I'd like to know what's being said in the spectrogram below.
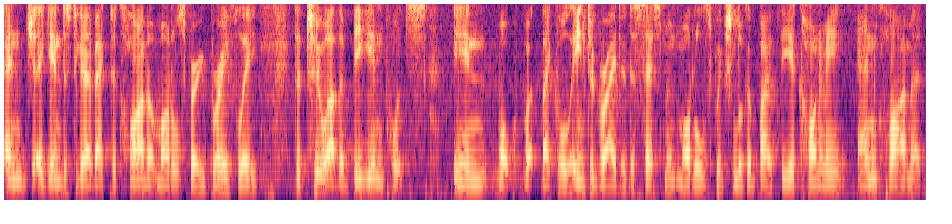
And again, just to go back to climate models very briefly, the two other big inputs in what, what they call integrated assessment models, which look at both the economy and climate,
